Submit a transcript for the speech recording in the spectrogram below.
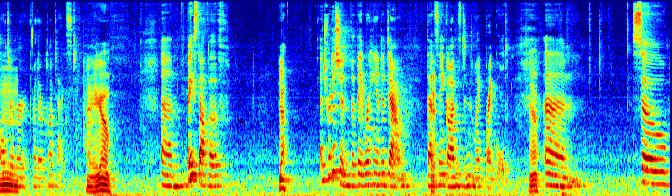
alter Mm. her for their context. There you go. Um, based off of Yeah. a tradition that they were handed down that Yeah. St. Gaudens didn't like bright gold. Yeah. Um, so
